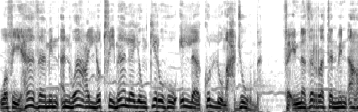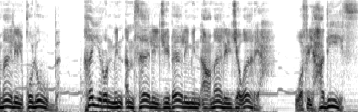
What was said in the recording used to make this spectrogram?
وفي هذا من أنواع اللطف ما لا ينكره إلا كل محجوب. فإن ذرة من أعمال القلوب خير من أمثال الجبال من أعمال الجوارح. وفي الحديث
